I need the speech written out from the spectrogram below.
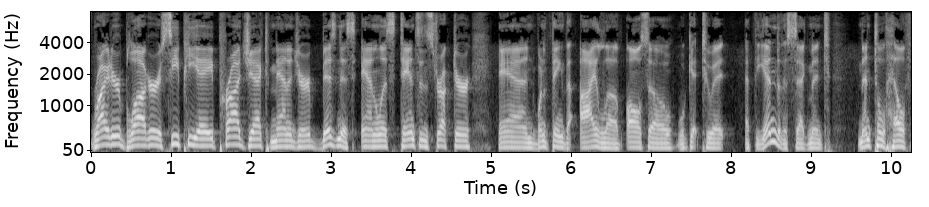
writer, blogger, CPA, project manager, business analyst, dance instructor, and one thing that I love also, we'll get to it at the end of the segment, mental health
